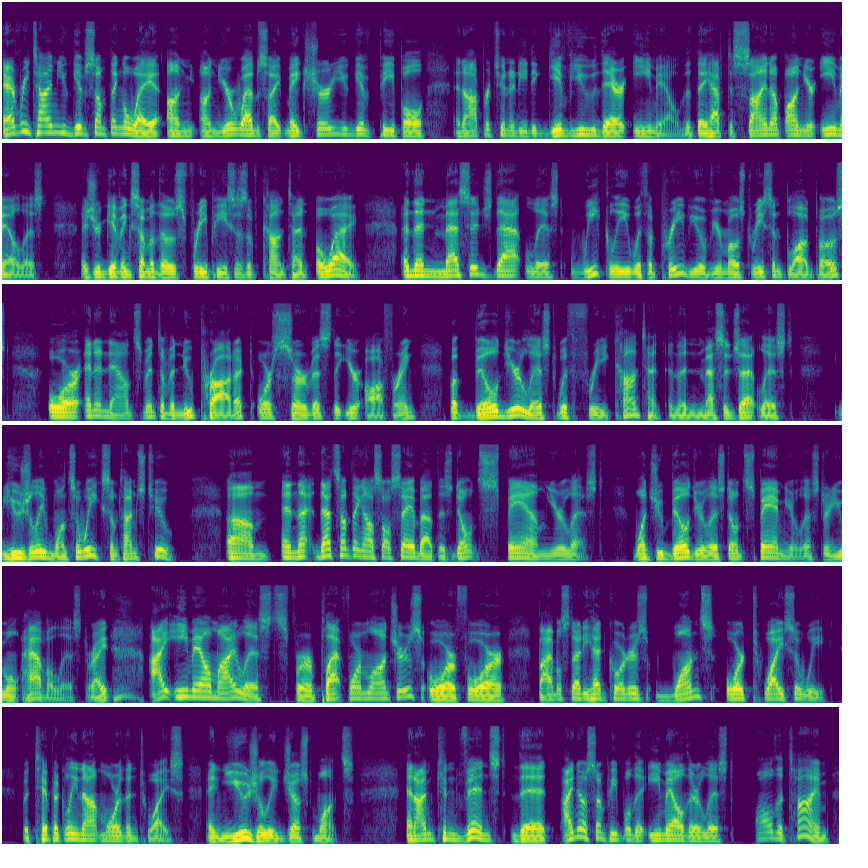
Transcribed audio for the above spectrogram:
Every time you give something away on, on your website, make sure you give people an opportunity to give you their email, that they have to sign up on your email list as you're giving some of those free pieces of content away and then message that list weekly with a preview of your most recent blog post or an announcement of a new product or service that you're offering. But build your list with free content and then message that list usually once a week, sometimes two. Um, and that, that's something else I'll say about this. Don't spam your list. Once you build your list, don't spam your list or you won't have a list, right? I email my lists for platform launchers or for Bible study headquarters once or twice a week but typically not more than twice, and usually just once. And I'm convinced that I know some people that email their list all the time.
